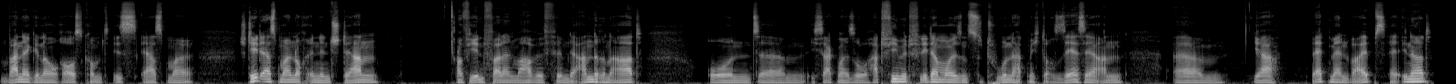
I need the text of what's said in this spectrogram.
Wann er genau rauskommt, ist erstmal, steht erstmal noch in den Sternen. Auf jeden Fall ein Marvel-Film der anderen Art. Und ähm, ich sag mal so, hat viel mit Fledermäusen zu tun, hat mich doch sehr, sehr an ähm, ja, Batman-Vibes erinnert.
